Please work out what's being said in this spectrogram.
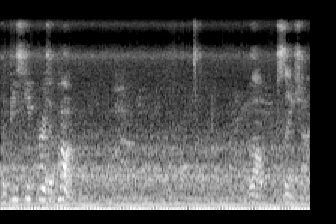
The Peacekeeper is a pump. Well, slingshot.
